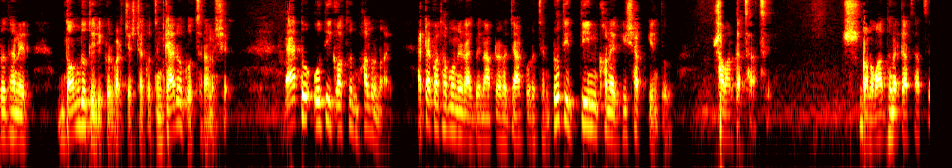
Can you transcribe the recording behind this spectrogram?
প্রধানের দ্বন্দ্ব তৈরি করবার চেষ্টা করছেন। কেন করছেন আমি সে এত অতি কথন ভালো নয়। একটা কথা মনে রাখবেন, আপনারা যা করেছেন প্রতি তিন ক্ষণের হিসাব কিন্তু সবার কাছে আছে। গণমাধ্যমের কাছে আছে,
